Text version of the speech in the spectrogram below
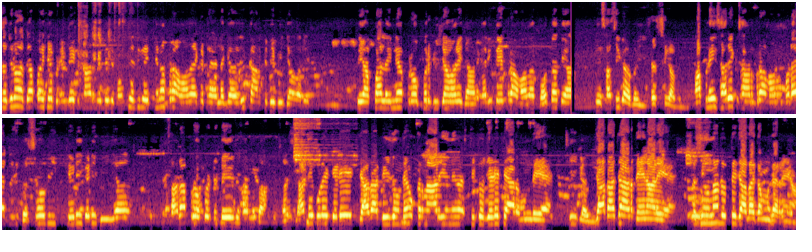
ਸੱਜਣੋ ਅੱਜ ਆਪਾਂ ਇੱਥੇ ਬਠਿੰਡੇ ਕਿਸਾਨ ਮੇਲੇ 'ਚ ਪਹੁੰਚੇ ਸੀਗੇ ਇੱਥੇ ਨਾ ਭਰਾਵਾਂ ਦਾ ਇੱਕ ਟ੍ਰੈਲ ਲੱਗਿਆ ਹੋਇਆ ਸੀ ਕਣਕ ਦੇ ਬੀਜਾਂ ਬਾਰੇ। ਤੇ ਆਪਾਂ ਲੈਨੇ ਆ ਪ੍ਰੋਪਰ ਬੀਜਾਂ ਬਾਰੇ ਜਾਣਕਾਰੀ ਤੇ ਭਰਾਵਾਂ ਦਾ ਬਹੁਤਾ ਤਿਆਰ ਤੇ ਸਤਿ ਸ਼੍ਰੀ ਅਕਾਲ ਬਾਈ। ਸਤਿ ਸ਼੍ਰੀ ਅਕਾਲ ਜੀ ਆਪਣੇ ਸਾਰੇ ਕਿਸਾਨ ਭਰਾਵਾਂ ਨੂੰ ਬੜਾ ਤੁਸੀਂ ਦੱਸਿਓ ਵੀ ਕਿਹੜੀ ਕਿਹੜੀ ਬੀਜ ਆ ਸਾਰਾ ਪ੍ਰੋਪਰ ਡਿਟੇਲ ਸਾਨੂੰ ਦੱਸ ਦਿਓ। ਸਾਡੇ ਕੋਲੇ ਜਿਹੜੇ ਜ਼ਿਆਦਾ ਬੀਜ ਹੁੰਦੇ ਆ ਉਹ ਕਰਨਾਲ ਯੂਨੀਵਰਸਿਟੀ ਤੋਂ ਜਿਹੜੇ ਤਿਆਰ ਹੁੰਦੇ ਆ ਠੀਕ ਹੈ ਜ਼ਿਆਦਾ ਝਾੜ ਦੇਣ ਵਾਲੇ ਆ ਅਸੀਂ ਉਹਨਾਂ ਦੇ ਉੱਤੇ ਜ਼ਿਆਦਾ ਕੰਮ ਕਰ ਰਹੇ ਹਾਂ।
